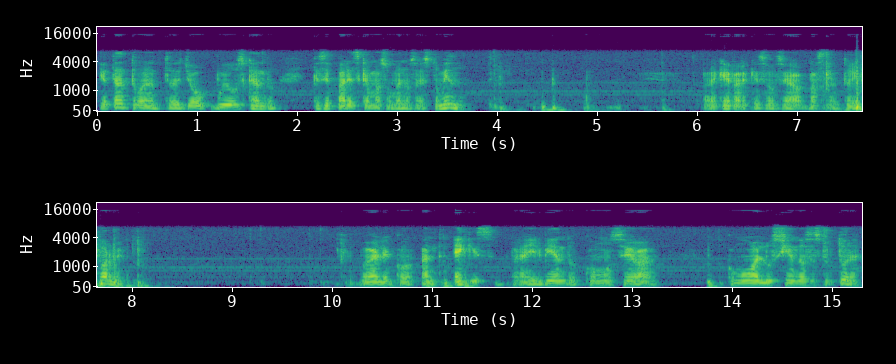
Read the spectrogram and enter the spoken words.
¿Qué tanto? Bueno, entonces yo voy buscando que se parezca más o menos a esto mismo. ¿Para qué? Para que eso sea bastante uniforme. Voy a darle con Alt X para ir viendo cómo se va cómo va luciendo esa estructura.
